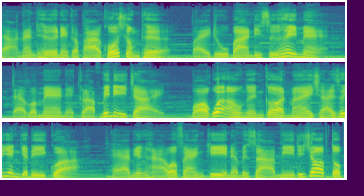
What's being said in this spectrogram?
จากนั้นเธอเนี่ยก็พาโค้ชของเธอ ไปดูบ้านที่ซื้อให้แม่ แต่ว่าแม่เนี่ยกลับไม่ดีใจ บอกว่าเอาเงินก้อนมาให้ใช้ซะยังจะดีกว่า แถมยังหาว่าแฟรงกี้เนี่ยเป็นสามีที่ชอบตบ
